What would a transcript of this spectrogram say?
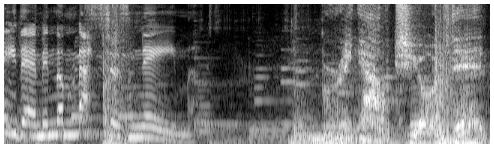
Slay them in the Master's name. Bring out your dead.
